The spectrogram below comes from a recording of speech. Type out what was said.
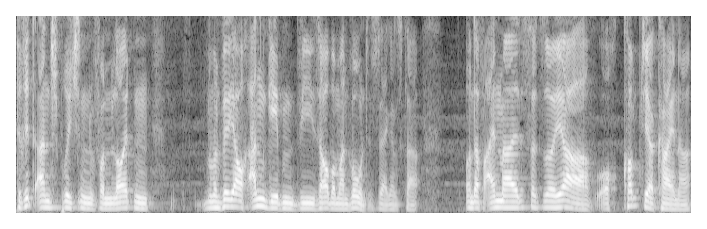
Drittansprüchen von Leuten. Man will ja auch angeben, wie sauber man wohnt, ist ja ganz klar. Und auf einmal ist halt so, ja, auch kommt ja keiner.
